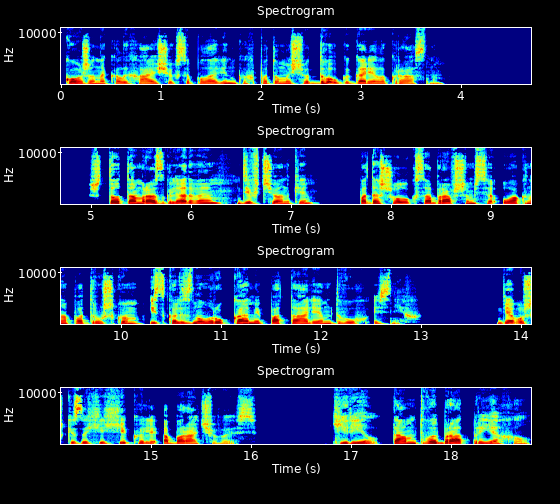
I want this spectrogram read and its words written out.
кожа на колыхающихся половинках потом еще долго горела красным. Что там разглядываем, девчонки? Подошел к собравшимся у окна подружкам и скользнул руками по талиям двух из них. Девушки захихикали, оборачиваясь. «Кирилл, там твой брат приехал».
